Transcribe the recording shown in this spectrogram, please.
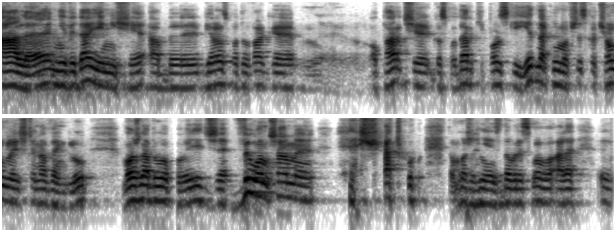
Ale nie wydaje mi się, aby biorąc pod uwagę oparcie gospodarki polskiej jednak mimo wszystko ciągle jeszcze na węglu, można było powiedzieć, że wyłączamy światło, to może nie jest dobre słowo, ale y,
